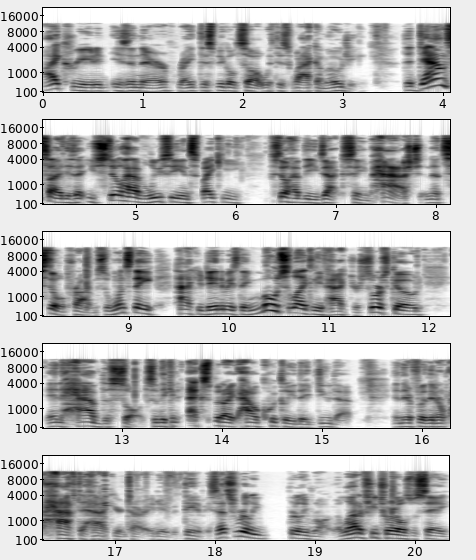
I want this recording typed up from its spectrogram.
I created is in there, right? This big old salt with this whack emoji. The downside is that you still have Lucy and Spiky still have the exact same hash, and that's still a problem. So once they hack your database, they most likely have hacked your source code and have the salt. So they can expedite how quickly they do that. And therefore, they don't have to hack your entire database. That's really, really wrong. A lot of tutorials will say,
